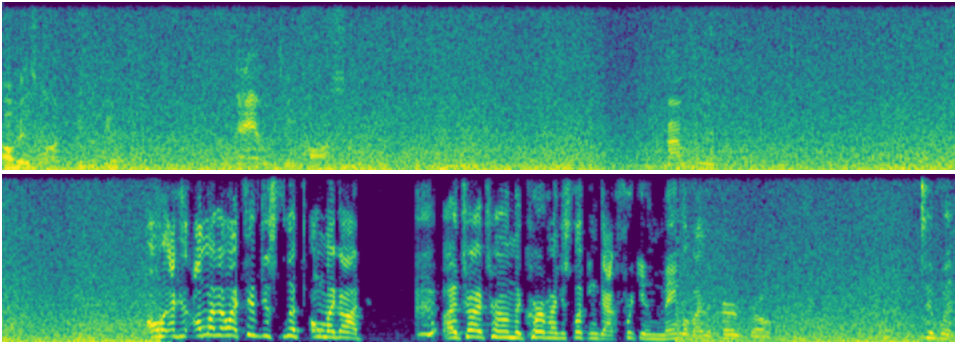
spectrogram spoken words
Oh, he's gone. He's in the field. Damn. He's being tossed. I'm coming. Oh my god, oh my god, my tip just flipped. Oh my god. I tried to turn on the curve and I just fucking got freaking mangled by the curve, bro. Tip went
